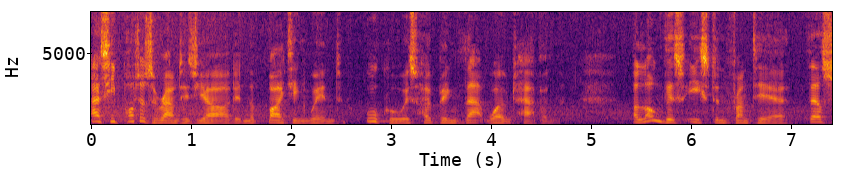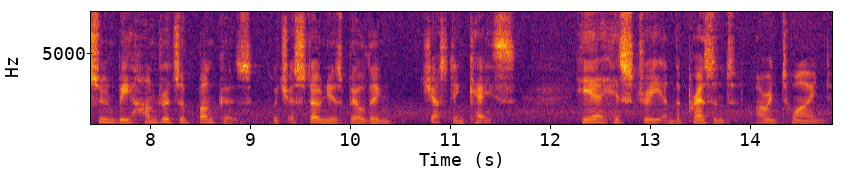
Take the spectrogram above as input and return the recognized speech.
As he potters around his yard in the biting wind, Uku is hoping that won't happen. Along this eastern frontier, there'll soon be hundreds of bunkers which Estonia's building just in case. Here, history and the present are entwined.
